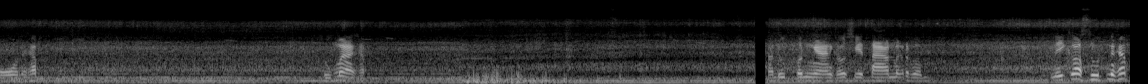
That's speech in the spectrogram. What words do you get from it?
อนะครับ สูงมากครับ มาดูผลงานเขาเสียตามนะครับผม นี่ก็สุดนะครับ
